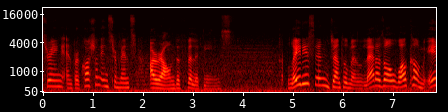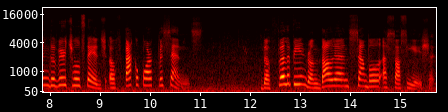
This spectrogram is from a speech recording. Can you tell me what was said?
string and percussion instruments around the Philippines. Ladies and gentlemen, let us all welcome in the virtual stage of Paco Park Presents the Philippine Rondalla Ensemble Association.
